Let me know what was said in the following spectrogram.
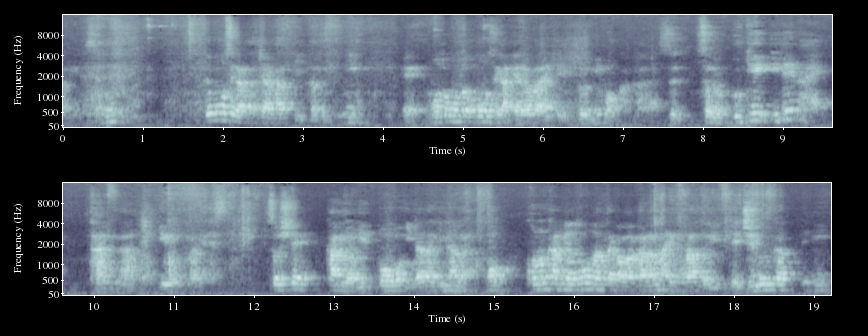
わけですよね。で、モーセが立ち上がっていった時に、もともとモーセが選ばれていくにもかかわらず、それを受け入れない民がいるわけです。そして神の立法をいただきながらも、この神はどうなったかわからないからと言って自分勝手に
